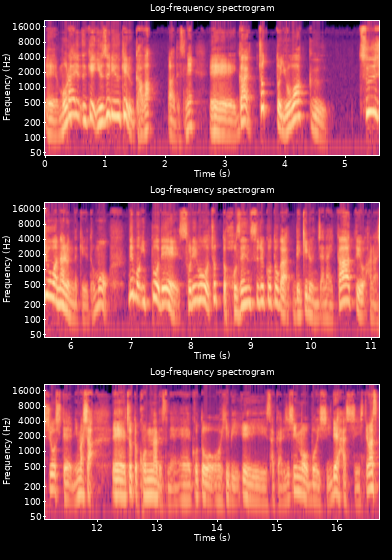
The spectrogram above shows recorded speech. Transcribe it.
えー、もらい受け、譲り受ける側ですね、えー、がちょっと弱く通常はなるんだけれども、でも一方で、それをちょっと保全することができるんじゃないかという話をしてみました。えー、ちょっとこんなですね、えー、ことを日々、えー、坂井自身も Voicy で発信してます。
